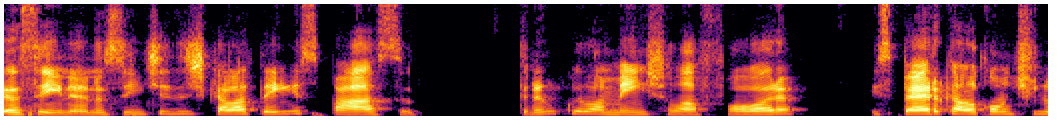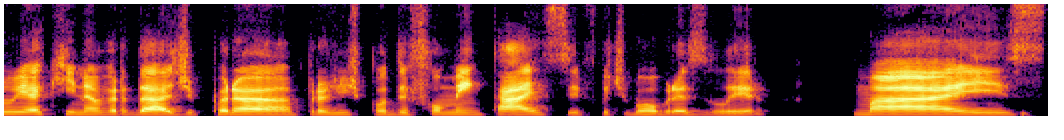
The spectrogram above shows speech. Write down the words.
Assim, né? No sentido de que ela tem espaço tranquilamente lá fora. Espero que ela continue aqui, na verdade, para a gente poder fomentar esse futebol brasileiro. Mas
